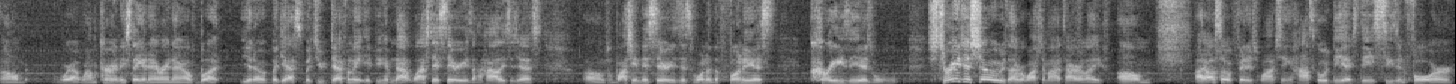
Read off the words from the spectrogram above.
Um, where, I, where I'm currently staying at right now. But you know, but yes, but you definitely, if you have not watched this series, I highly suggest um, watching this series. It's one of the funniest, craziest, strangest shows I ever watched in my entire life. Um, I also finished watching High School DxD season four,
